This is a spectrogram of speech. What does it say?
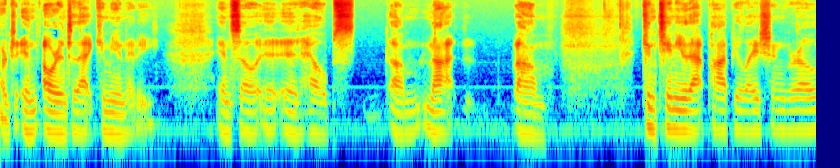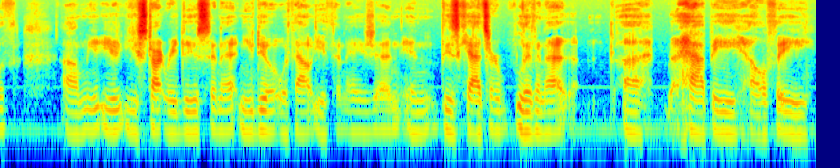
or to, in, or into that community. And so it, it helps um, not um, continue that population growth. Um, you, you start reducing it, and you do it without euthanasia. And, and these cats are living a, a happy, healthy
